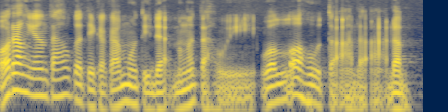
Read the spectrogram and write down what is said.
orang yang tahu ketika kamu tidak mengetahui. Wallahu taala a'lam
